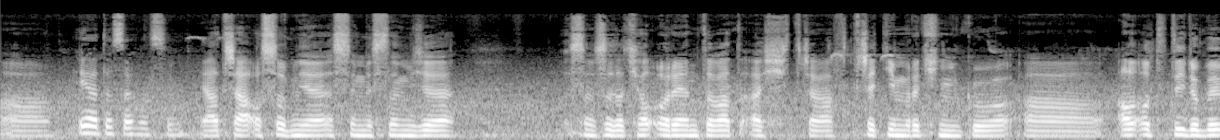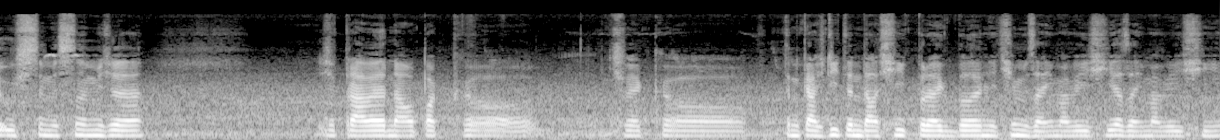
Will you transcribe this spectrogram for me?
a Jo, to souhlasím. já třeba osobně si myslím, že jsem se začal orientovat až třeba v třetím ročníku, a, ale od té doby už si myslím, že, že právě naopak o, člověk, o, ten každý ten další projekt byl něčím zajímavější a zajímavější.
